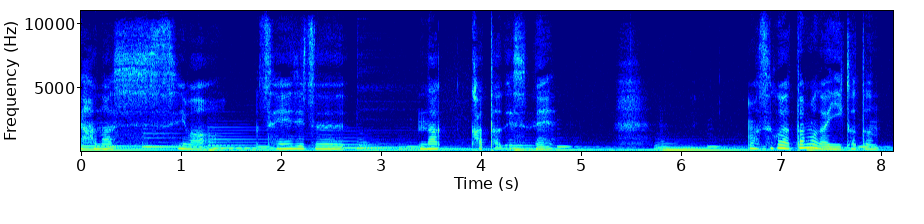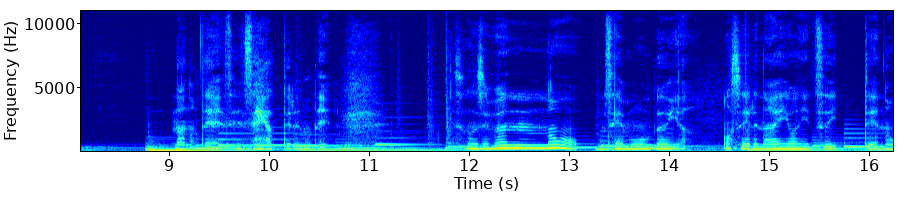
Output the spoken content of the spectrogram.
話は誠実な方ですね、まあ、すごい頭がいい方なので先生やってるのでその自分の専門分野教える内容についてての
